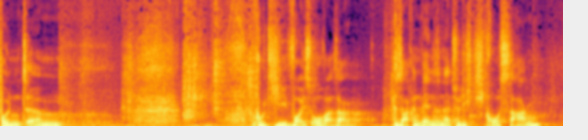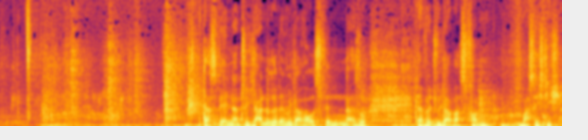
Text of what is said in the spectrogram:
Und ähm, Gut, die Voice-Over-Sachen werden sie natürlich nicht groß sagen. Das werden natürlich andere dann wieder rausfinden. Also da wird wieder was von, was ich nicht,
